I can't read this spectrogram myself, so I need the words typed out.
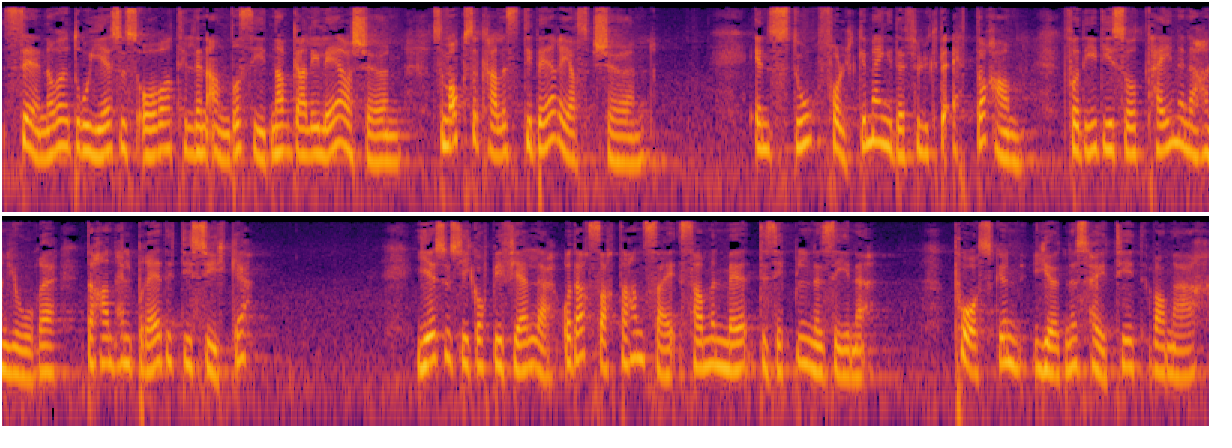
Senere dro Jesus over til den andre siden av Galileasjøen, som også kalles Tiberiassjøen. En stor folkemengde fulgte etter ham fordi de så tegnene han gjorde da han helbredet de syke. Jesus gikk opp i fjellet, og der satte han seg sammen med disiplene sine. Påsken, jødenes høytid, var nær.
